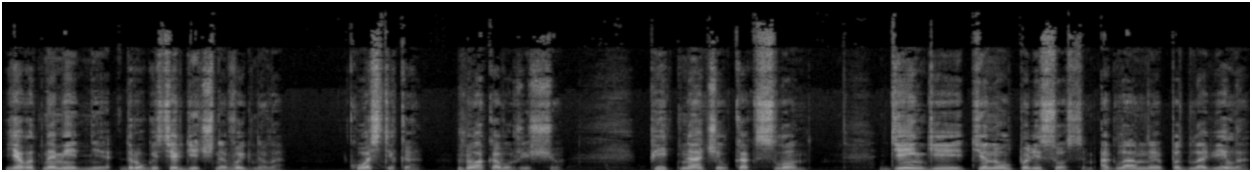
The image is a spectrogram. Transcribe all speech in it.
Я вот на медне друга сердечно выгнала. Костика? Ну, а кого же еще? Пить начал, как слон. Деньги тянул пылесосом, а главное, подловила,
